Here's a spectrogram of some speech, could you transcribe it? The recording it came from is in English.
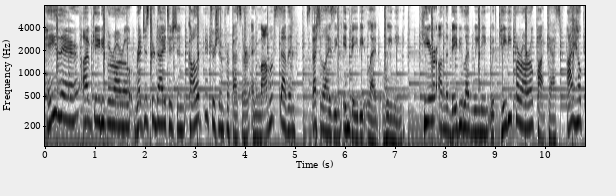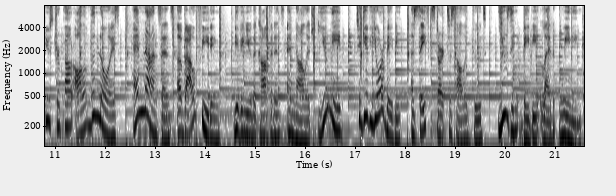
Hey there, I'm Katie Ferraro, registered dietitian, college nutrition professor, and mom of seven, specializing in baby led weaning. Here on the Baby Led Weaning with Katie Ferraro podcast, I help you strip out all of the noise and nonsense about feeding, giving you the confidence and knowledge you need to give your baby a safe start to solid foods using baby led weaning.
